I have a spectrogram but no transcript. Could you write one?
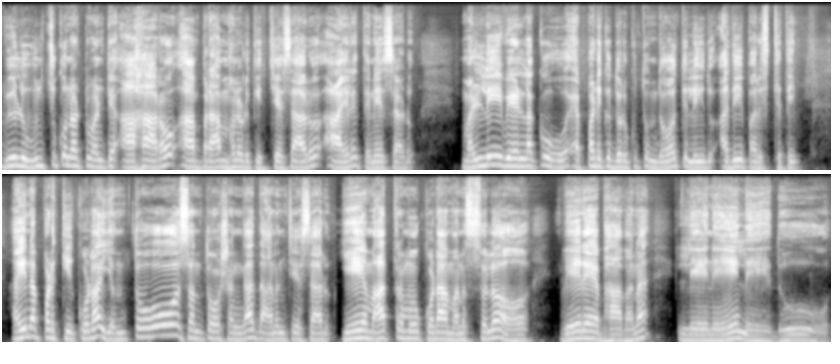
వీళ్ళు ఉంచుకున్నటువంటి ఆహారం ఆ బ్రాహ్మణుడికి ఇచ్చేశారు ఆయన తినేశాడు. మళ్ళీ వీళ్ళకు ఎప్పటికి దొరుకుతుందో తెలియదు అది పరిస్థితి. అయినప్పటికీ కూడా ఎంతో సంతోషంగా దానం చేశారు. ఏ మాత్రము కూడా మనస్సులో వేరే భావన లేనే లేదు.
